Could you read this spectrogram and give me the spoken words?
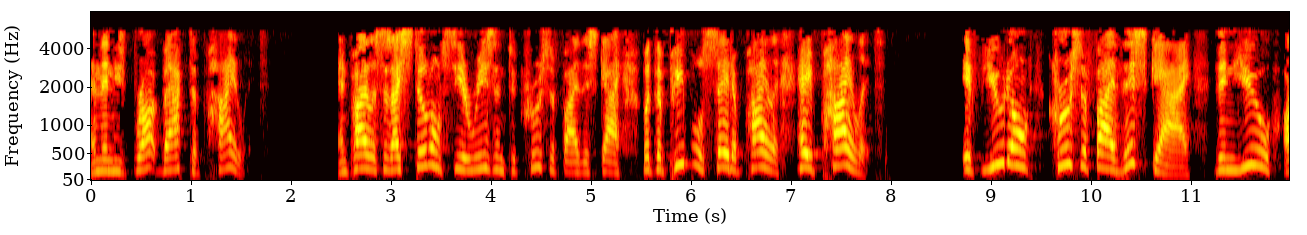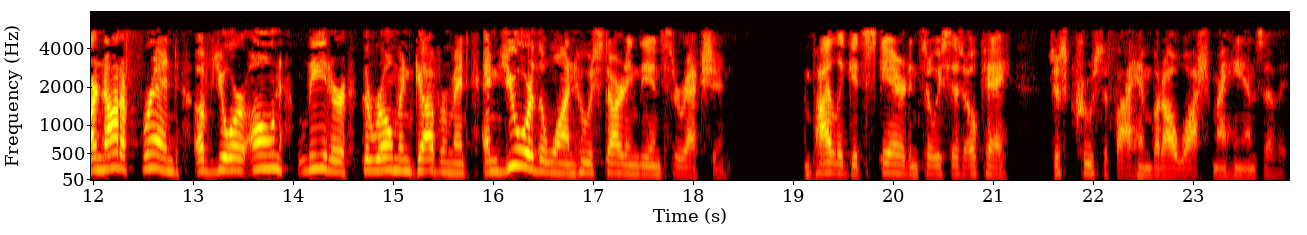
and then he's brought back to Pilate. And Pilate says, I still don't see a reason to crucify this guy. But the people say to Pilate, Hey, Pilate, if you don't crucify this guy, then you are not a friend of your own leader, the Roman government, and you are the one who is starting the insurrection. And Pilate gets scared, and so he says, okay, just crucify him, but I'll wash my hands of it.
